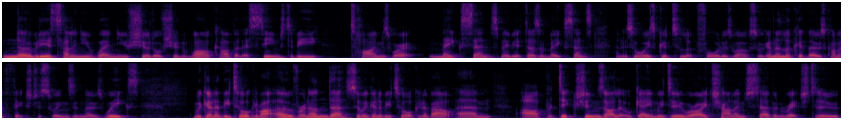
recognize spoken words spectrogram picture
nobody is telling you when you should or shouldn't wildcard, but there seems to be times where it makes sense, maybe it doesn't make sense, and it's always good to look forward as well. So we're going to look at those kind of fixture swings in those weeks. We're going to be talking about over and under, so we're going to be talking about um, our predictions, our little game we do where I challenge Seb and Rich to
